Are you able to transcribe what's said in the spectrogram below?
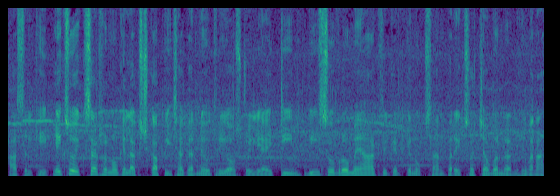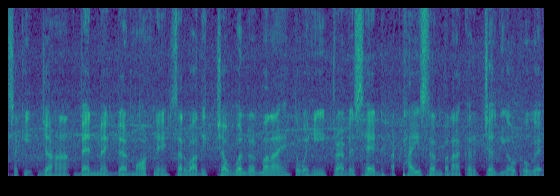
हासिल की। एक सौ इकसठ रनों के लक्ष्य का पीछा करने उतरी ऑस्ट्रेलियाई टीम। 20 ओवरों में आठ विकेट के नुकसान पर एक सौ चौवन रन ही बना सकी, जहाँ बेन मैकडरमॉट ने सर्वाधिक चौवन रन बनाए। तो वहीं ट्रेविस हेड 28 रन बनाकर जल्दी आउट हो गए।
